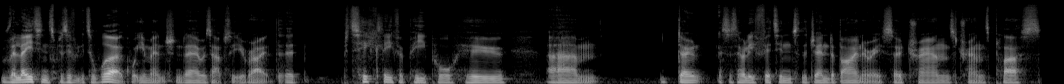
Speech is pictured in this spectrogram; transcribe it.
Relating specifically to work what you mentioned there was absolutely right that particularly for people who um, don't necessarily fit into the gender binary so trans trans plus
